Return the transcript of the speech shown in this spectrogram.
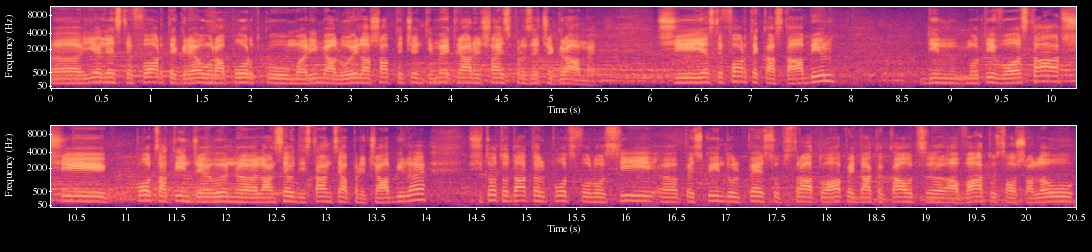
Uh, el este foarte greu în raport cu mărimea lui, la 7 cm are 16 grame și este foarte castabil din motivul ăsta și poți atinge în uh, lanseu distanțe apreciabile și totodată îl poți folosi uh, pescuindu-l pe substratul apei dacă cauți avatul sau șalăul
